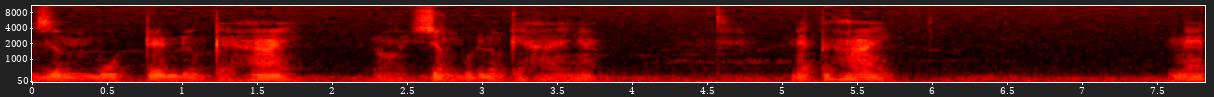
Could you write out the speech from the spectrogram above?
dừng bút trên đường kẻ hai. Rồi, dừng bút đường kẻ hai nhé. Nét thứ hai, nét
